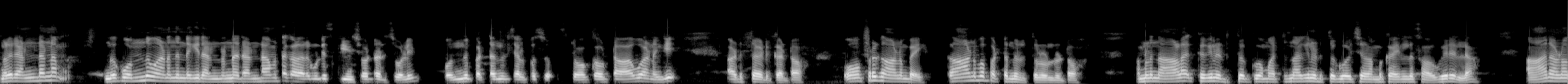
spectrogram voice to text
നിങ്ങൾ രണ്ടെണ്ണം നിങ്ങൾക്ക് ഒന്ന് വേണമെന്നുണ്ടെങ്കിൽ രണ്ടെണ്ണം രണ്ടാമത്തെ കളർ കൂടി സ്ക്രീൻഷോട്ട് അടിച്ചോളി. ഒന്ന് പെട്ടെന്ന് ചിലപ്പോൾ സ്റ്റോക്ക് ഔട്ട് ആവുകയാണെങ്കിൽ അടുത്ത എടുക്കാം കേട്ടോ. ഓഫർ കാണുമ്പേ കാണുമ്പോൾ പെട്ടെന്ന് എടുത്തോളൂ കേട്ടോ. നമ്മൾ നാളെ ഒക്കെ എടുത്തു വെക്കുമോ മറ്റന്നാക്കിന് എടുത്തു വെക്കുമോ വെച്ചാൽ നമുക്ക് അതിനുള്ള സൗകര്യമില്ല. ആരാണോ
